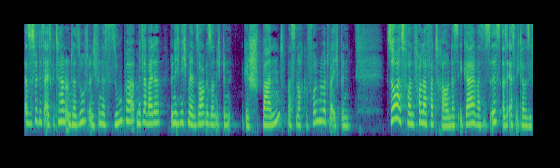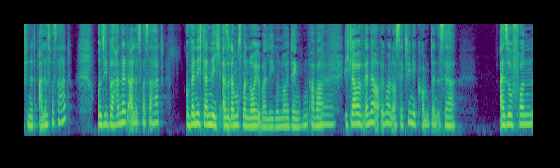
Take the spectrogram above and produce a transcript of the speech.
also es wird jetzt alles getan, untersucht und ich finde das super. Mittlerweile bin ich nicht mehr in Sorge, sondern ich bin gespannt, was noch gefunden wird, weil ich bin sowas von voller Vertrauen, dass egal was es ist, also erstmal, ich glaube, sie findet alles, was er hat und sie behandelt alles, was er hat. Und wenn nicht, dann nicht. Also da muss man neu überlegen und neu denken. Aber Ja. ich glaube, wenn er irgendwann aus der Klinik kommt, dann ist er also von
